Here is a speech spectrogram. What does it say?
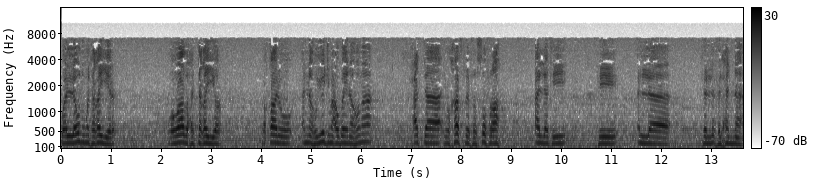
واللون متغير وواضح التغير. فقالوا أنه يجمع بينهما حتى يخفف الصفرة التي في في في الحناء.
